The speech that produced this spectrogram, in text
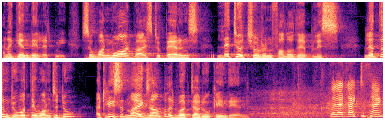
And again, they let me. So, one more advice to parents let your children follow their bliss. Let them do what they want to do. At least in my example, it worked out okay in the end. Well, I'd like to thank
